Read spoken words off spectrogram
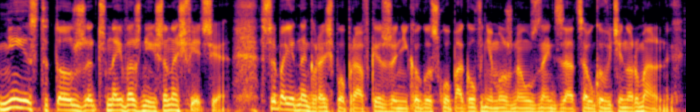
Nie jest to rzecz najważniejsza na świecie. Trzeba jednak brać poprawkę, że nikogo z chłopaków nie można uznać za całkowicie normalnych.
